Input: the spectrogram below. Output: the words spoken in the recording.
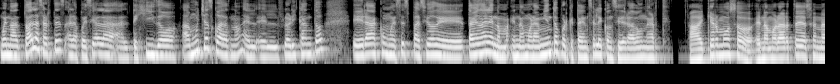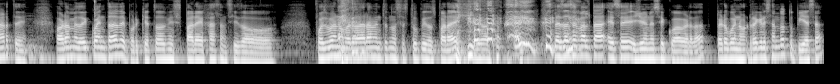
bueno, a todas las artes, a la poesía, a la- al tejido, a muchas cosas, ¿no? El, el floricanto era como ese espacio de, también al enamo- enamoramiento porque también se le consideraba un arte. Ay, qué hermoso. Enamorarte es un arte. Ahora me doy cuenta de por qué todas mis parejas han sido, pues bueno, verdaderamente unos estúpidos para ello. Les hace falta ese ne sais quoi, ¿verdad? Pero bueno, regresando a tu pieza,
